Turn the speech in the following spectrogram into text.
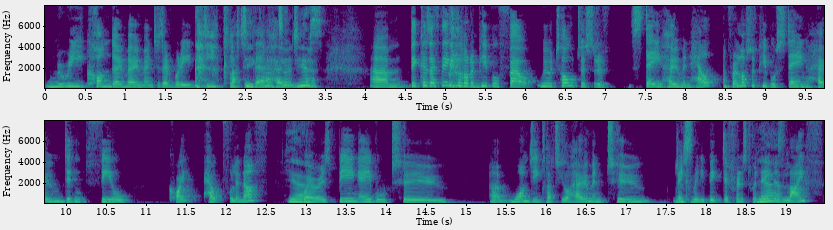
Marie Kondo moment as everybody decluttered their homes. yeah. Um, because I think a lot of people felt we were told to sort of stay home and help. And for a lot of people, staying home didn't feel quite helpful enough. yeah. Whereas being able to, um, one, declutter your home and two, make Just- a really big difference to a Yeah. neighbour's life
